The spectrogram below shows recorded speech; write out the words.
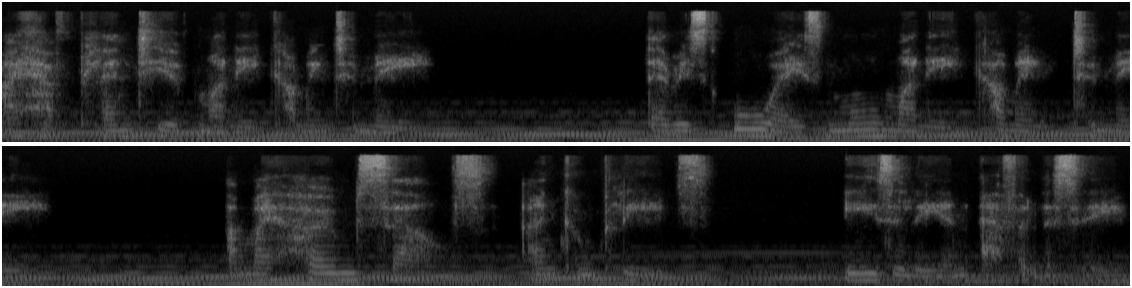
I have plenty of money coming to me. There is always more money coming to me. And my home sells and completes easily and effortlessly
